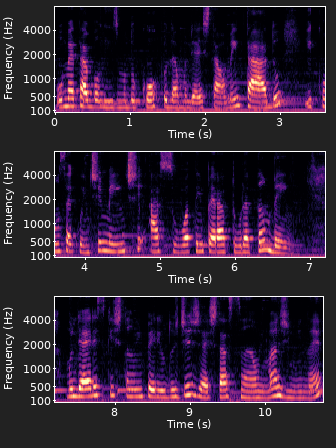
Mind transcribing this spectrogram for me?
o metabolismo do corpo da mulher está aumentado e, consequentemente, a sua temperatura também. Mulheres que estão em períodos de gestação, imagine, né?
